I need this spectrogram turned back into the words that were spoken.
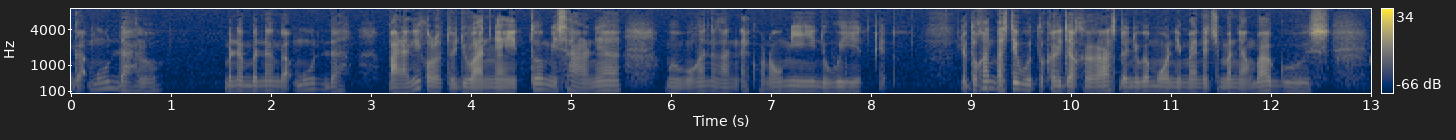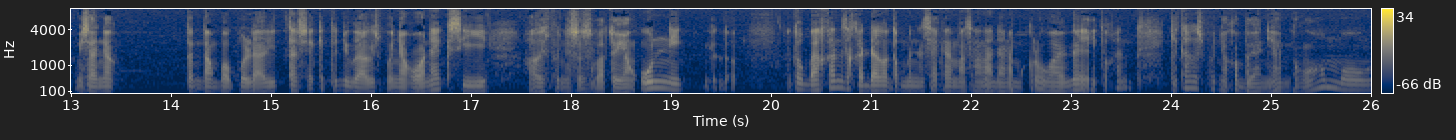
gak mudah loh. Bener-bener gak mudah. Apalagi kalau tujuannya itu misalnya berhubungan dengan ekonomi duit gitu. Itu kan pasti butuh kerja keras dan juga money management yang bagus. Misalnya tentang popularitas ya kita juga harus punya koneksi harus punya sesuatu yang unik gitu atau bahkan sekedar untuk menyelesaikan masalah dalam keluarga ya itu kan kita harus punya keberanian untuk ngomong.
